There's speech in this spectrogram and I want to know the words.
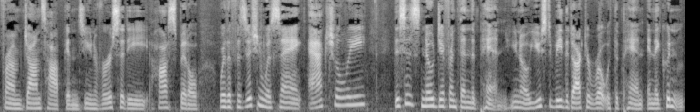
from Johns Hopkins University Hospital, where the physician was saying, actually, this is no different than the pen. You know, used to be the doctor wrote with the pen and they couldn't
